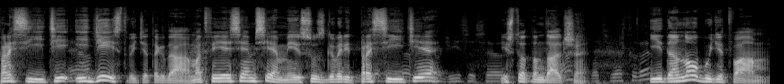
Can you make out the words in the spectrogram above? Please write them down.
Просите и действуйте тогда. Матфея 7.7. Иисус говорит, просите, и что там дальше? И дано будет вам.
